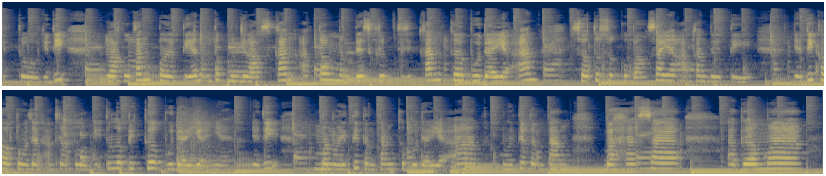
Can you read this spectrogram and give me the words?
gitu. Jadi melakukan penelitian untuk menjelaskan atau mendeskripsikan kebudayaan suatu suku bangsa yang akan diteliti. Jadi kalau penelitian antropologi itu lebih ke budayanya. Jadi meneliti tentang kebudayaan, meneliti tentang bahasa, agama, eh,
